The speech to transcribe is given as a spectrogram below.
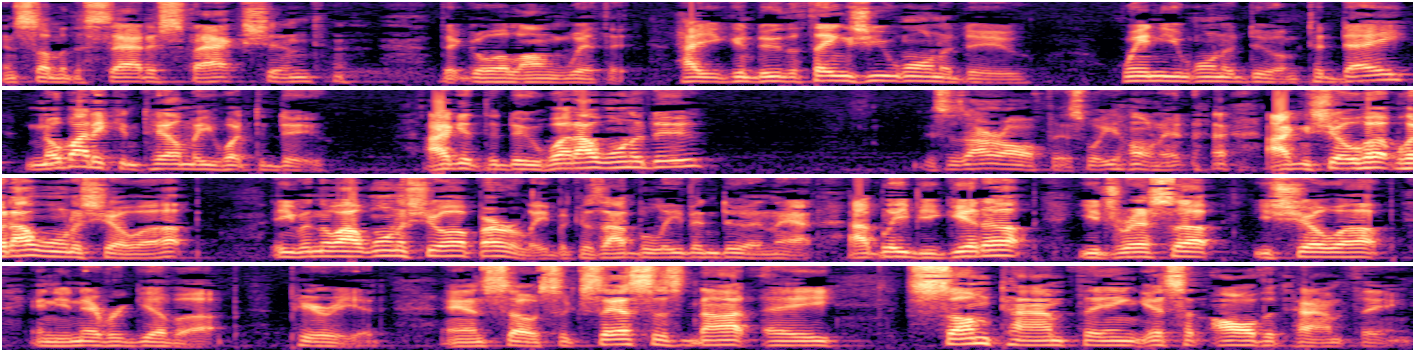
and some of the satisfaction that go along with it. How you can do the things you want to do when you want to do them. Today, nobody can tell me what to do. I get to do what I want to do. This is our office. We own it. I can show up when I want to show up, even though I want to show up early because I believe in doing that. I believe you get up, you dress up, you show up, and you never give up, period. And so success is not a sometime thing. It's an all the time thing.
